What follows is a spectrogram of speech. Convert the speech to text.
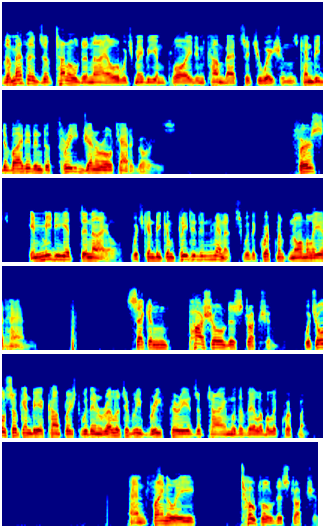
The methods of tunnel denial which may be employed in combat situations can be divided into three general categories. First, immediate denial, which can be completed in minutes with equipment normally at hand. Second, partial destruction, which also can be accomplished within relatively brief periods of time with available equipment. And finally, total destruction,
